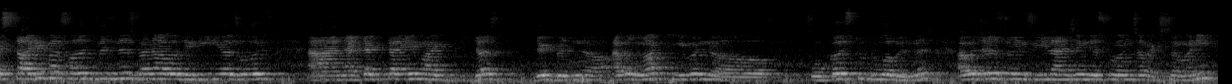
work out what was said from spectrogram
started my first business when I was 18 years old, and at that time I just did business. I was not even uh, focused to do. I was just doing freelancing just to earn some extra money.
